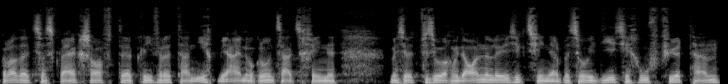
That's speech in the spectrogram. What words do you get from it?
gerade jetzt was Gewerkschaften geliefert haben, ich bin einer, der grundsätzlich finde, man sollte versuchen, mit allen Lösungen zu finden, aber so wie die sich aufgeführt haben,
